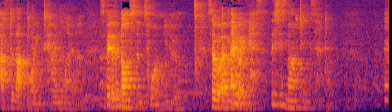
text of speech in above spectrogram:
after that point, kind of like that. It's a bit of a nonsense one, you know. So um, anyway, yes, this is Martin said.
